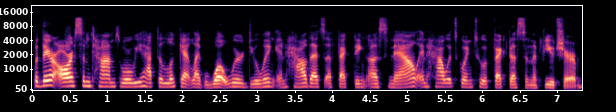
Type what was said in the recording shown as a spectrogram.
but there are some times where we have to look at like what we're doing and how that's affecting us now and how it's going to affect us in the future.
